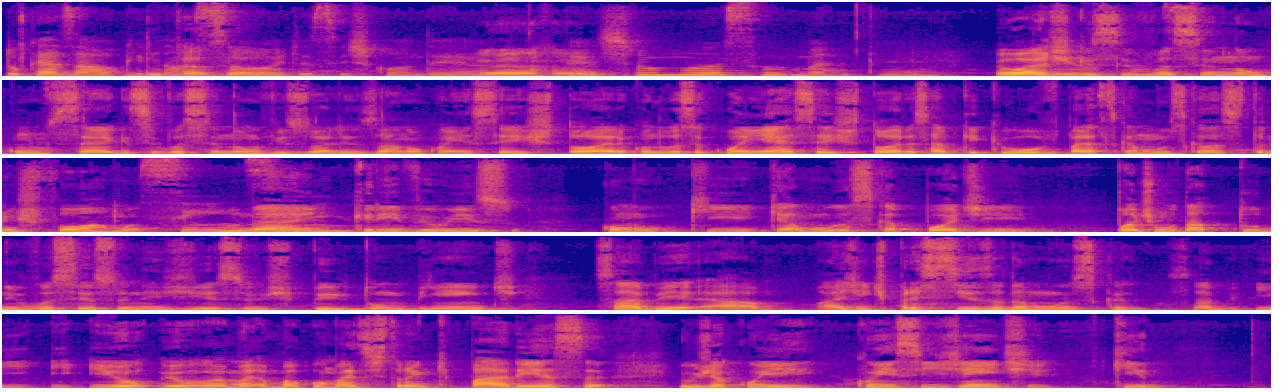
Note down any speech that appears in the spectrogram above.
Do casal que Do cansou casal. de se esconder. Aham. Deixa o moço bater. Eu acho Eu que se você não consegue, se você não visualizar, não conhecer a história, quando você conhece a história, sabe o que que houve, parece que a música ela se transforma. Sim, né? É sim. incrível isso. Como que, que a música pode, pode mudar tudo em você, sua energia, seu espírito, o ambiente, sabe? A, a gente precisa da música, sabe? E, e, e eu, eu, mas por mais estranho que pareça, eu já conhe, conheci gente que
